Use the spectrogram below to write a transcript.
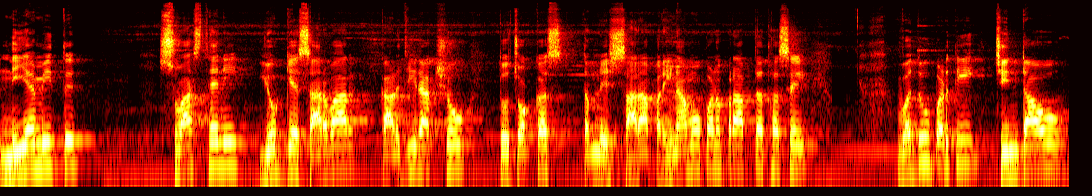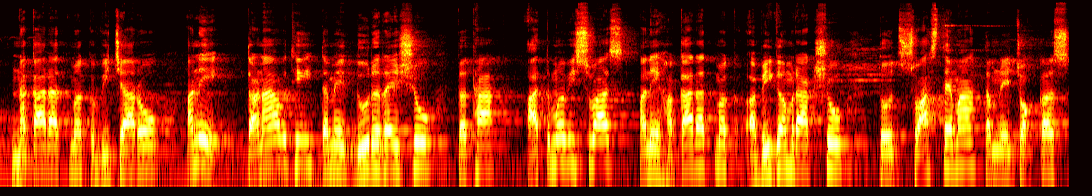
નિયમિત સ્વાસ્થ્યની યોગ્ય સારવાર, કાળજી રાખશો, તો ચોક્કસ તમને સારા પરિણામો પણ પ્રાપ્ત થશે. વધુ પડતી ચિંતાઓ, નકારાત્મક વિચારો અને તણાવથી તમે દૂર રહેશો તથા આત્મવિશ્વાસ અને હકારાત્મક અભિગમ રાખશો, તો સ્વાસ્થ્યમાં તમને ચોક્કસ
